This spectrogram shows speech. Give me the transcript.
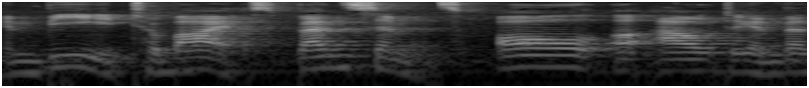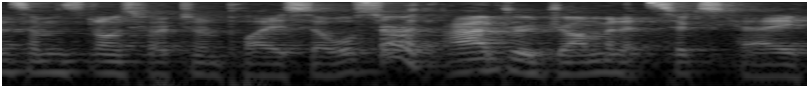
Embiid, Tobias, Ben Simmons, all uh, out. Again, Ben Simmons don't expect him to play. So we'll start with Andre Drummond at 6K.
